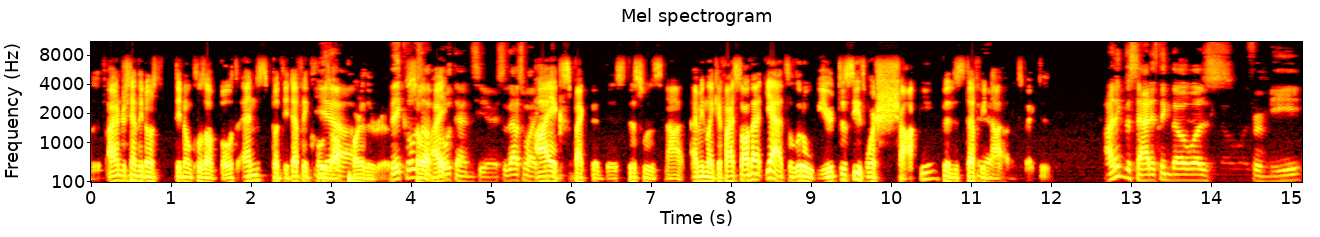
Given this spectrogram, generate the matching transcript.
live. I understand they don't they don't close off both ends, but they definitely close Yeah. off part of the road. They close so off I, both ends here, so that's why I expected this. This was not. I mean, like if I saw that, yeah, it's a little weird to see. It's more shocking, but it's definitely Yeah. not unexpected. I think the saddest thing though was for me,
